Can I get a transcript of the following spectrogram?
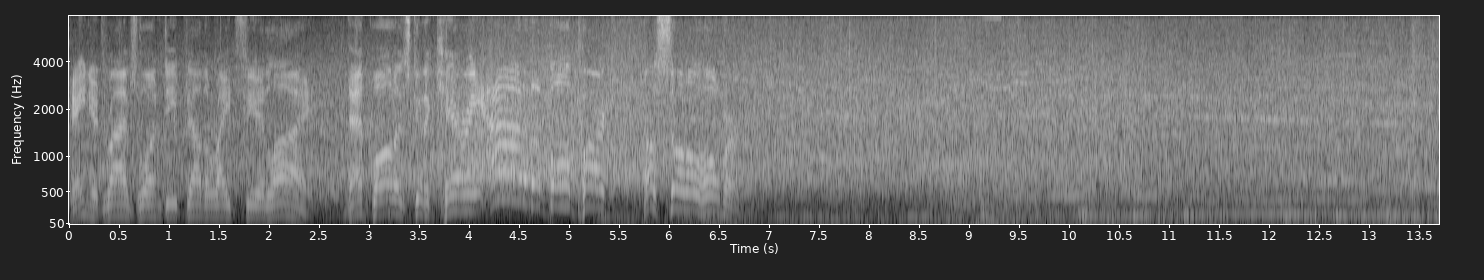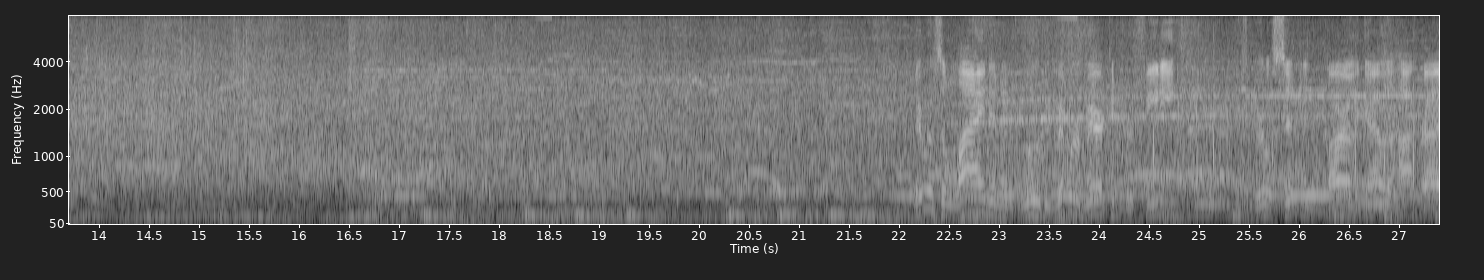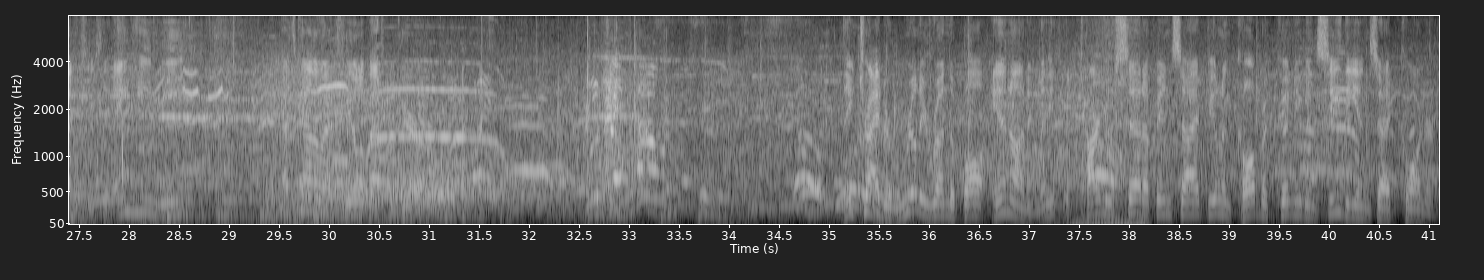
Pena drives one deep down the right field line. That ball is going to carry out of the ballpark. A solo homer. There was a line in a movie. Remember American Graffiti? This girl sitting in the car, the guy with a hot rod, and she said, "Ain't he neat?" They tried to really run the ball in on him. They, the target set up inside field, and Colbert couldn't even see the inside corner.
